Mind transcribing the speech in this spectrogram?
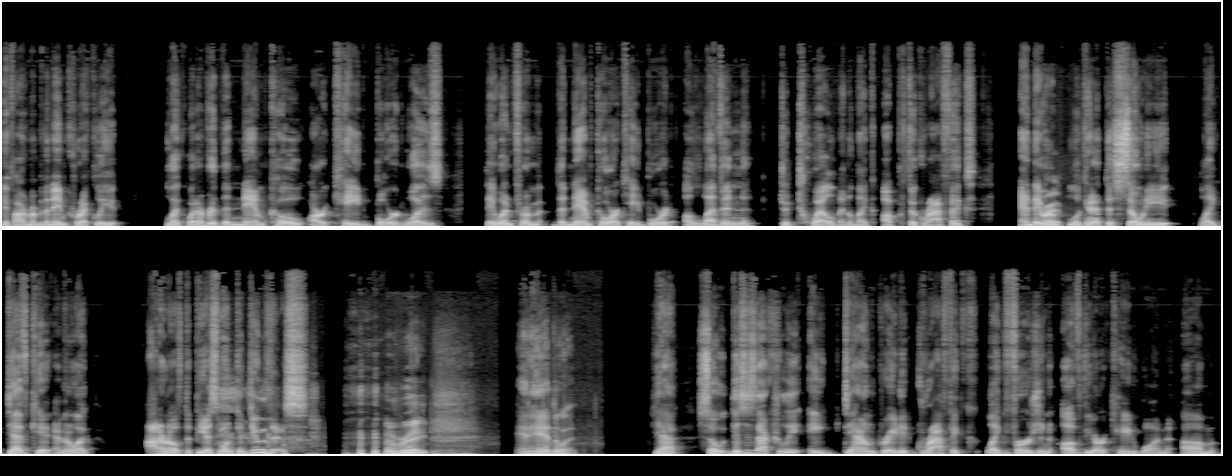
if I remember the name correctly, like whatever the Namco arcade board was, they went from the Namco arcade board 11 to 12 and like upped the graphics and they were Right. looking at the Sony like dev kit and they're like I don't know if the PS1 can do this. right. And handle it. Yeah. So this is actually a downgraded graphic like version of the arcade one. Um,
